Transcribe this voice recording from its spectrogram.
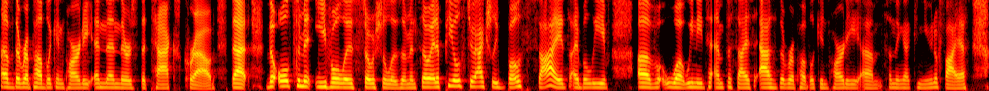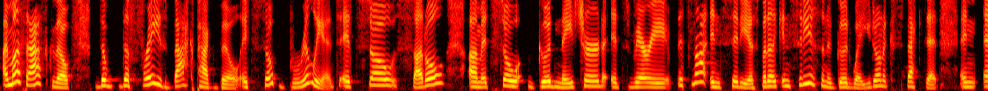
of the Republican Party, and then there's the tax crowd. That the ultimate evil is socialism, and so it appeals to actually both sides, I believe, of what we need to emphasize as the Republican Party, um, something that can unify us. I must ask though, the the phrase "backpack bill" it's so brilliant, it's so subtle, um, it's so good natured, it's very, it's not insidious, but like insidious in a good way. You don't expect it, and uh,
